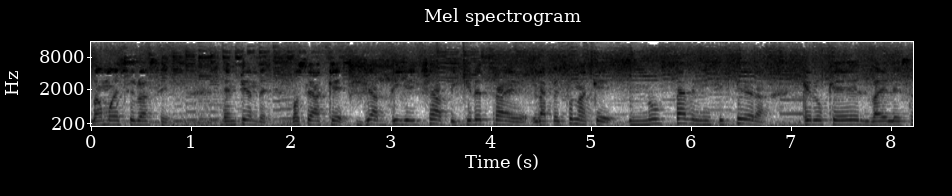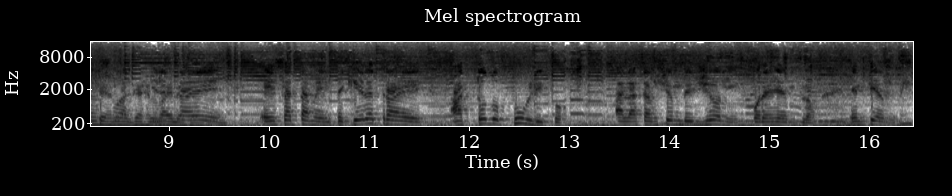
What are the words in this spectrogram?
vamos a decirlo así. ¿Entiendes? O sea que ya DJ Chapi quiere traer la persona que no sabe ni siquiera qué es lo que es el baile sensual. Exactamente, quiere traer a todo público a la canción de Johnny, por ejemplo. ¿Entiendes?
